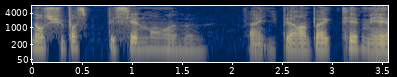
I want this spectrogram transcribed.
Non, je suis pas spécialement hyper impacté, mais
